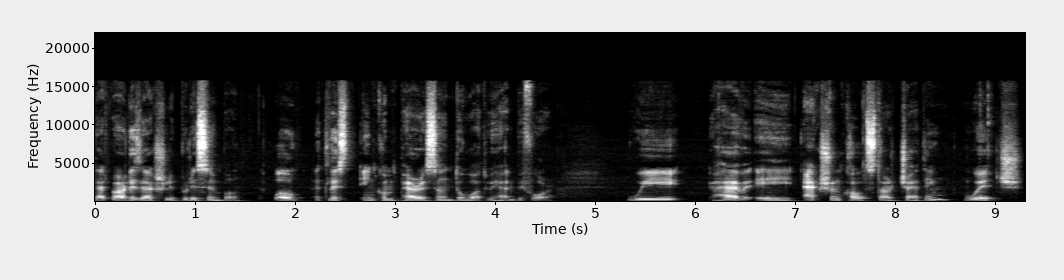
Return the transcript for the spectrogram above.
That part is actually pretty simple. Well, at least in comparison to what we had before. We have a action called start chatting, which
